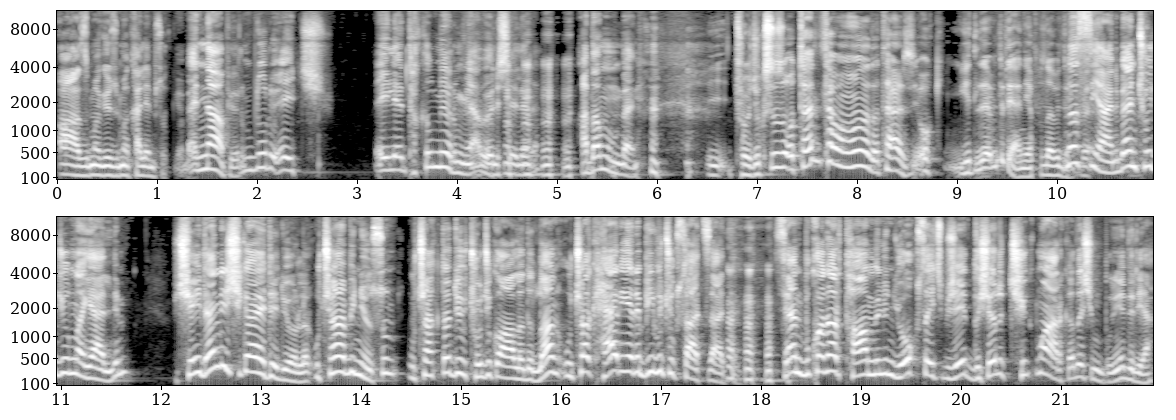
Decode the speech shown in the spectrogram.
ağzıma gözüme kalem sokuyor. Ben ne yapıyorum dur hiç eyle takılmıyorum ya böyle şeylere. Adamım ben. çocuksuz otel tamam ona da tercih. O gidilebilir yani yapılabilir. Nasıl yani ben çocuğumla geldim. Şeyden de şikayet ediyorlar. Uçağa biniyorsun. Uçakta diyor çocuk ağladı. Lan uçak her yere bir buçuk saat zaten. Sen bu kadar tahammülün yoksa hiçbir şey dışarı çıkma arkadaşım. Bu nedir ya?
